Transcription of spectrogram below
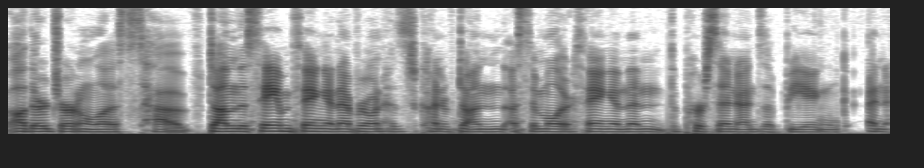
other journalists have done the same thing and everyone has kind of done a similar thing and then the person ends up being an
